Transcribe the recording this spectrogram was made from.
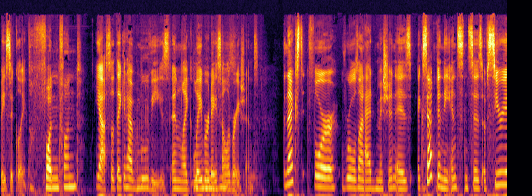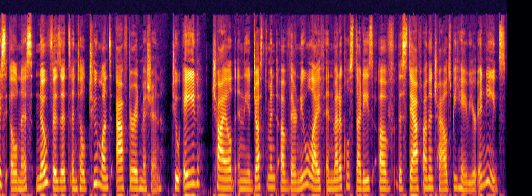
basically. The fun fund. Yeah, so they could have movies and like Labor Day Movies. celebrations. The next four rules on admission is except in the instances of serious illness, no visits until two months after admission to aid child in the adjustment of their new life and medical studies of the staff on the child's behavior and needs.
